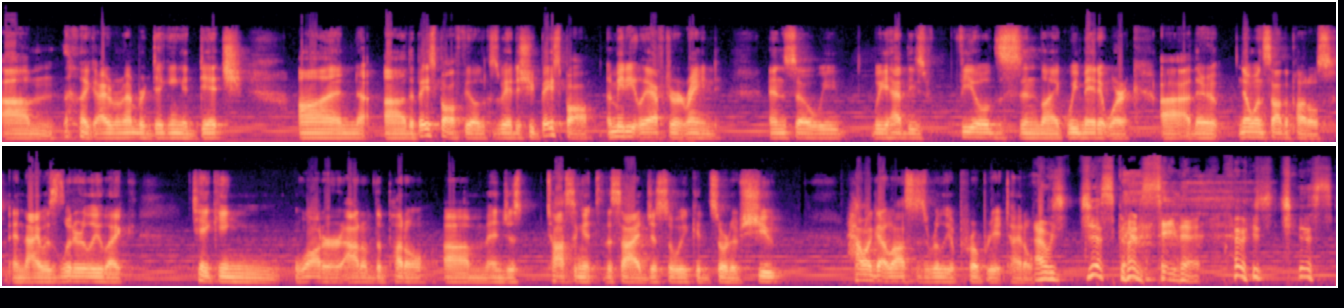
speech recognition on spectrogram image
um, like I remember digging a ditch on uh, the baseball field because we had to shoot baseball immediately after it rained and so we we had these fields and like we made it work uh there no one saw the puddles and i was literally like taking water out of the puddle um and just tossing it to the side just so we could sort of shoot how i got lost is a really appropriate title I was just going to say that. I was just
